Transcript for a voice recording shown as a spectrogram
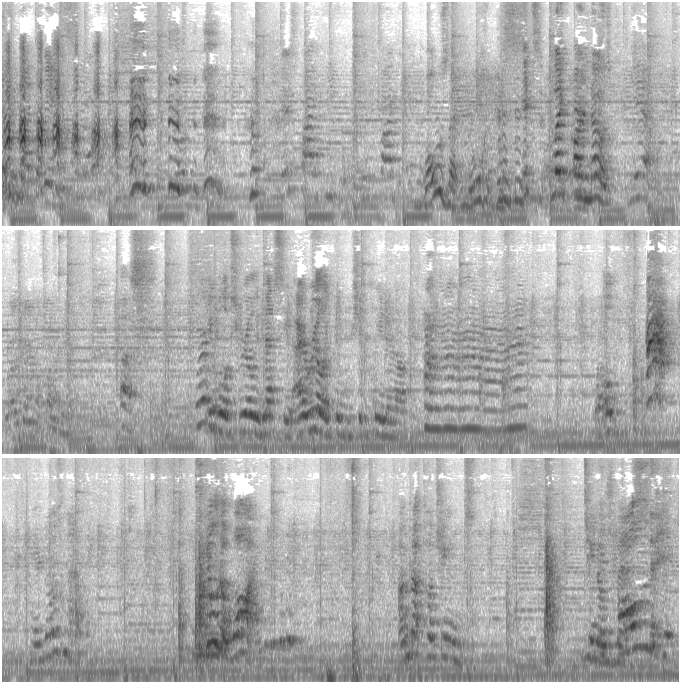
like my face? What was that noise? It's like our nose. Yeah. Uh, it looks really messy. I really think we should clean it up. Uh, well, ah, Here goes nothing. I don't know why. I'm not touching Tino's All in the hips.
